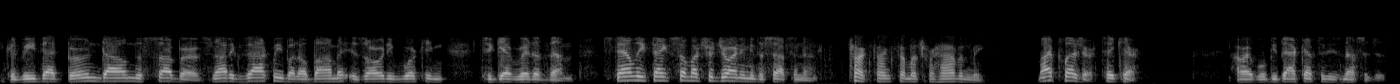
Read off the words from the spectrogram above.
You could read that Burn Down the Suburbs. Not exactly, but Obama is already working to get rid of them. Stanley, thanks so much for joining me this afternoon. Chuck, thanks so much for having me. My pleasure. Take care. All right, we'll be back after these messages.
